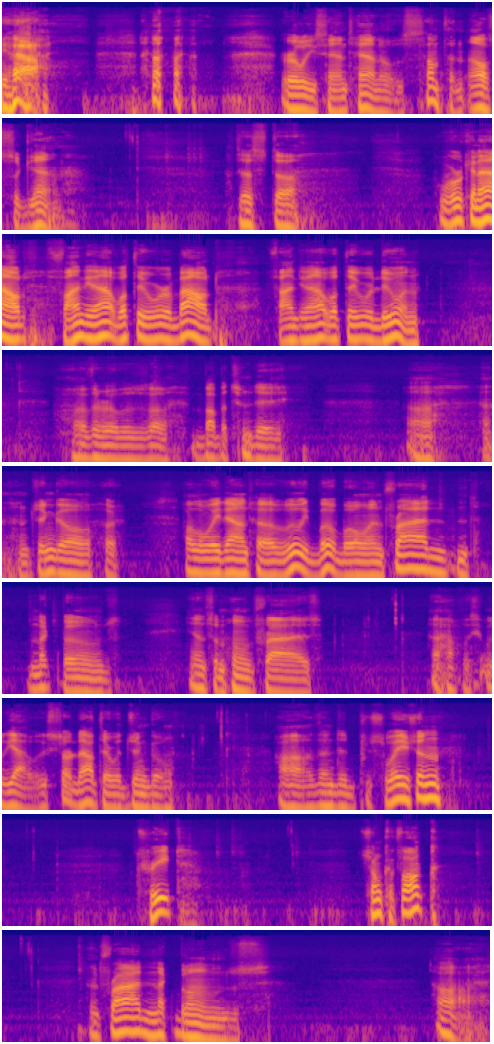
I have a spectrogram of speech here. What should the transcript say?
yeah. Early Santana was something else again. Just uh, working out, finding out what they were about, finding out what they were doing. Whether it was uh, Babatunde uh, and, and Jingo, or all the way down to Willie Bobo and fried neck bones and some home fries. Uh, we, yeah, we started out there with Jingo. Uh, then did Persuasion, Treat, Chunk of Funk, and Fried Neck Bones. Ah.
